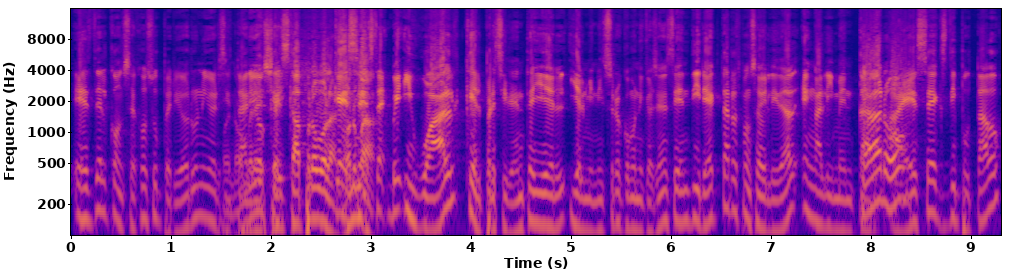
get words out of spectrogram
es del Consejo Superior Universitario. hombre, que que aprobó la que norma. está- igual que el presidente y el, y el ministro de Comunicaciones tienen directa responsabilidad en alimentar Claro. a ese exdiputado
